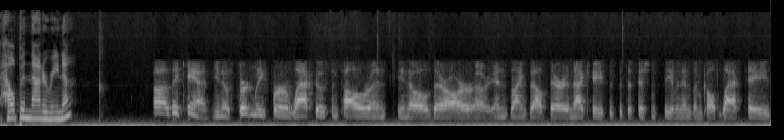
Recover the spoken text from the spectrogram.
help in that arena? Uh, they can. You know, certainly for lactose intolerance, you know, there are uh, enzymes out there. In that case, it's a deficiency of an enzyme called lactase.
